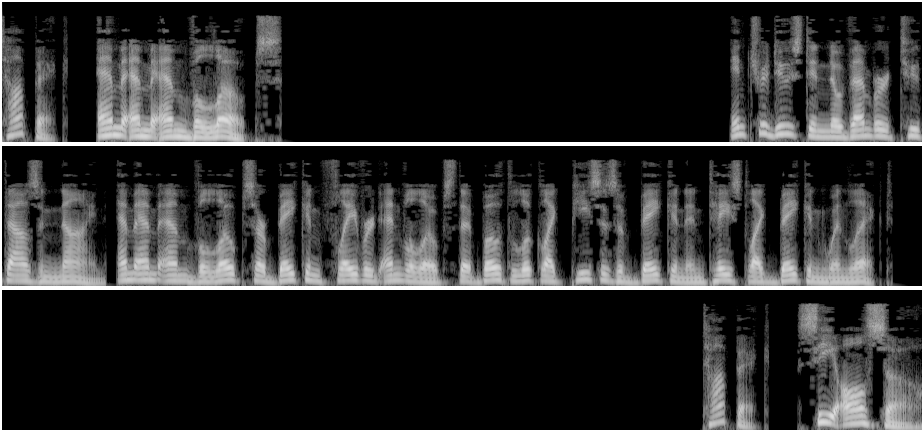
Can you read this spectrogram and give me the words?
MM envelopes Introduced in November 2009, MM envelopes are bacon-flavored envelopes that both look like pieces of bacon and taste like bacon when licked. See also.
